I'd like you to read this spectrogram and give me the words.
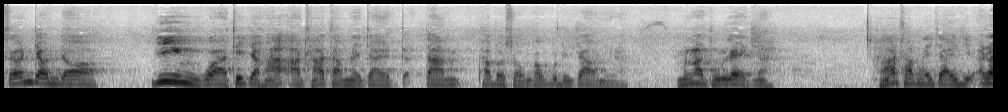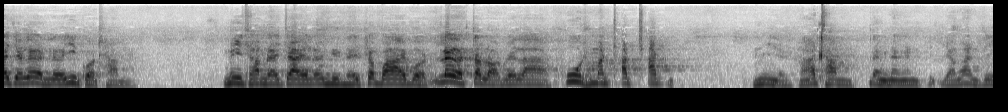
เสริญยนยอ ยิ่งกว่าที่จะหาอาถาธรรมในใจตามพระประสงค์ของพระพุทธเจ้านี่นะ มันน่าทุเรศนะหาธรรมในใจอะไรจะเลิศเลยยิ่งกว่าธรรมมีธรรมในใจแล้วอยู่ในสบายบทเลิศตลอดเวลา พูดมันชัดชัดๆนี่หาธรรมดังนั้นอย่างนั้นสิ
